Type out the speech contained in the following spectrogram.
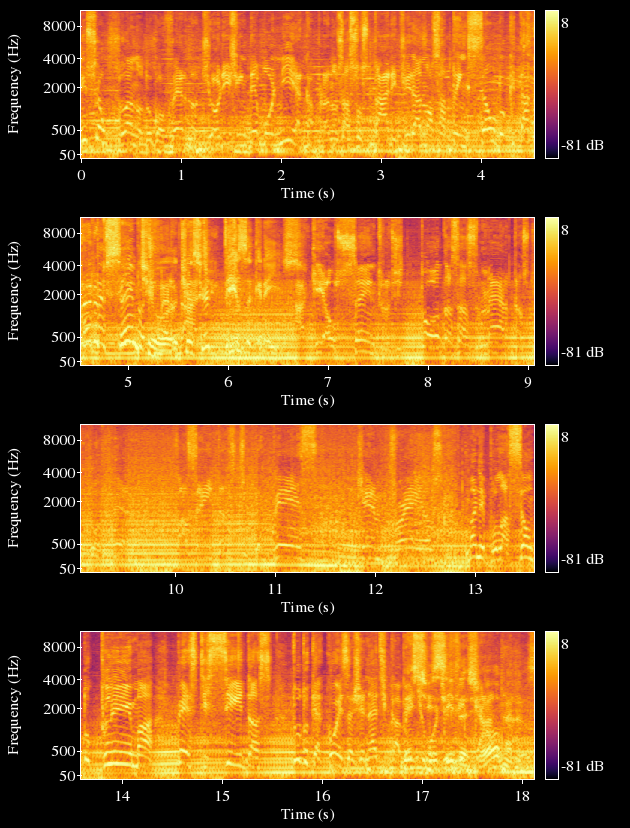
Isso é um plano do governo de origem demoníaca para nos assustar e tirar nossa atenção do que tá sim, acontecendo de tio. Eu tinha certeza que era isso. Aqui é o centro de todas as merdas do governo. Fazendas de bebês, chemtrails, manipulação do clima, pesticidas, tudo que é coisa geneticamente Pesticidas. Oh, modificada. Deus.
